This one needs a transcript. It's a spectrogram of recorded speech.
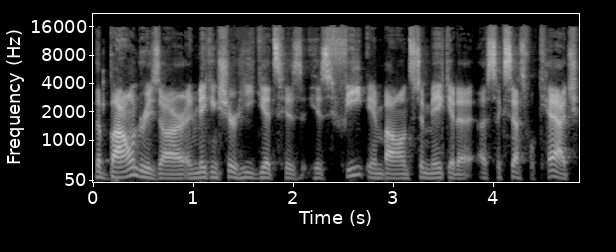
the boundaries are and making sure he gets his his feet in bounds to make it a, a, successful catch.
